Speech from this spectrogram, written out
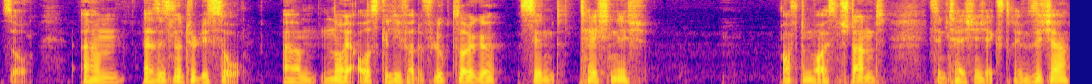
so, ähm, es ist natürlich so, ähm, neu ausgelieferte Flugzeuge sind technisch auf dem neuesten Stand, sind technisch extrem sicher,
